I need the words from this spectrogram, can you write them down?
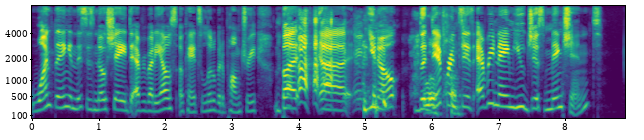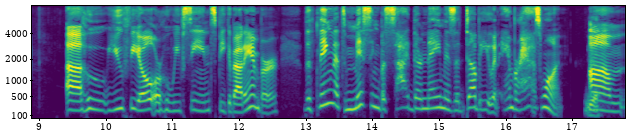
one thing, and this is no shade to everybody else. Okay, it's a little bit of palm tree, but uh, you know, the difference is every name you just mentioned, uh, who you feel or who we've seen speak about Amber. The thing that's missing beside their name is a W, and Amber has one. Yeah. Um,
